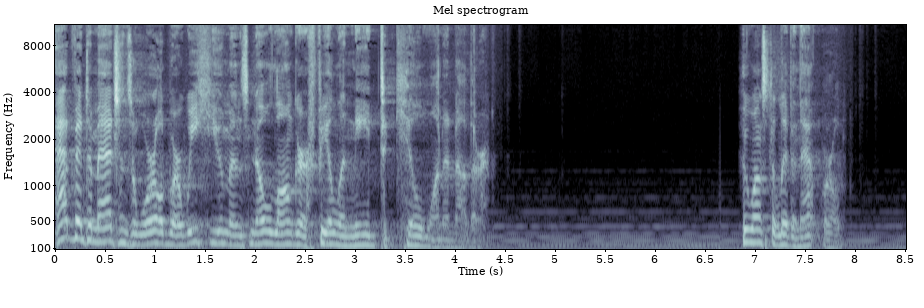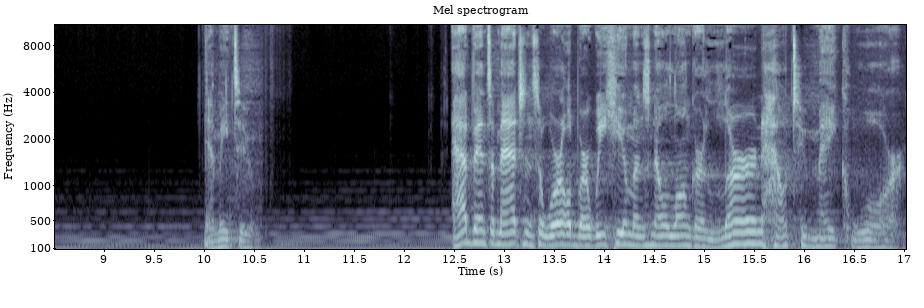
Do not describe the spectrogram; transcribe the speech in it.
Advent imagines a world where we humans no longer feel a need to kill one another. Who wants to live in that world? Yeah, me too. Advent imagines a world where we humans no longer learn how to make war.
